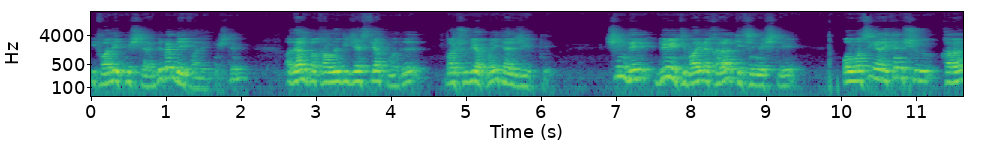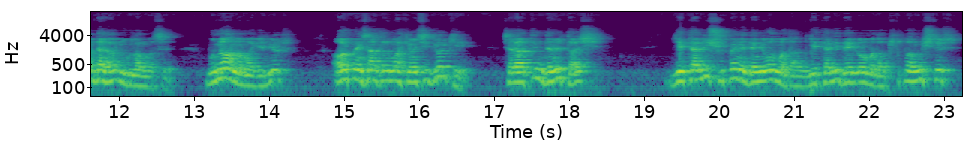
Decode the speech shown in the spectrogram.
ifade etmişlerdi. Ben de ifade etmiştim. Adalet Bakanlığı bir jest yapmadı. Başvuru yapmayı tercih etti. Şimdi dün itibariyle karar kesinleşti. Olması gereken şu kararın derhal uygulanması. Bu ne anlama geliyor? Avrupa İnsan Hakları Mahkemesi diyor ki Selahattin Demirtaş yeterli şüphe nedeni olmadan, yeterli delil olmadan tutuklanmıştır.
